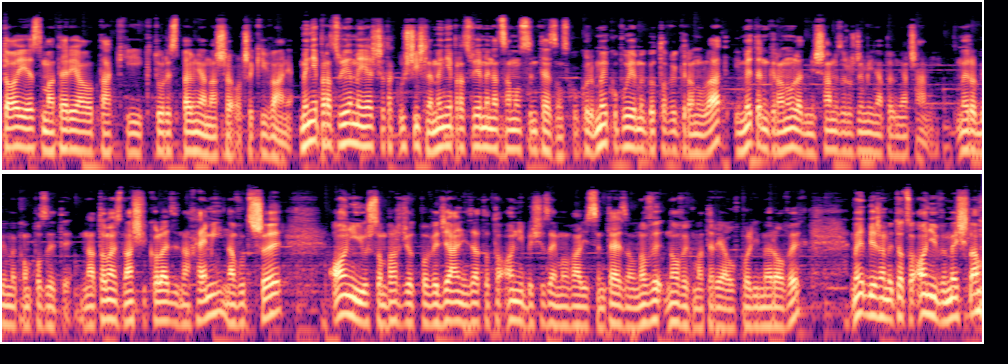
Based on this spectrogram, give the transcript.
To jest materiał taki, który spełnia nasze oczekiwania. My nie pracujemy jeszcze tak uściśle, my nie pracujemy nad samą syntezą z kukurydzy. My kupujemy gotowy granulat i my ten granulat mieszamy z różnymi napełniaczami. My robimy kompozyty. Natomiast nasi koledzy na chemii, na W3, oni już są bardziej odpowiedzialni za to, to oni by się zajmowali syntezą nowy, nowych materiałów polimerowych. My bierzemy to, co oni wymyślą,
